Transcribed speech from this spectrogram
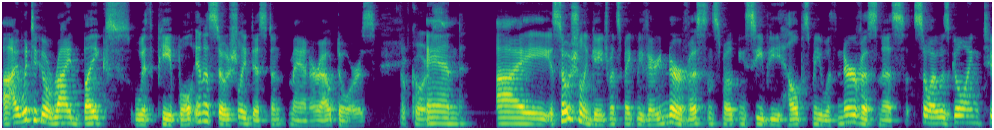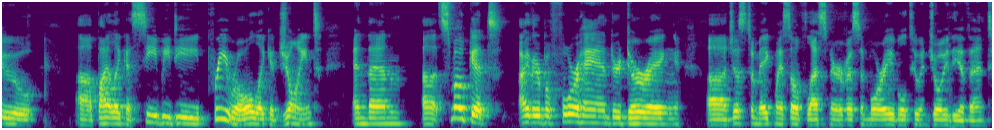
Uh, I went to go ride bikes with people in a socially distant manner outdoors. Of course. And I social engagements make me very nervous, and smoking CBD helps me with nervousness. So I was going to uh, buy like a CBD pre roll, like a joint, and then uh, smoke it either beforehand or during, uh, just to make myself less nervous and more able to enjoy the event.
